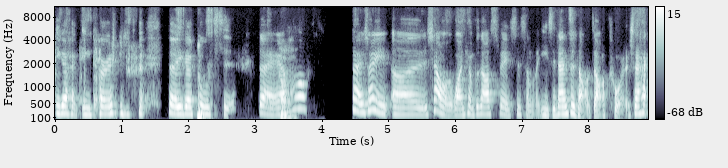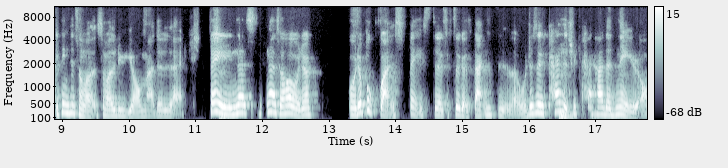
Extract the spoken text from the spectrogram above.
一个很 encourage 的一个故事。对，然后对，所以呃，像我完全不知道 space 是什么意思，但至少我知道 tour，所以它一定是什么什么旅游嘛，对不对？所以那那时候我就。我就不管 space 这这个单字了，我就是开始去看它的内容，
